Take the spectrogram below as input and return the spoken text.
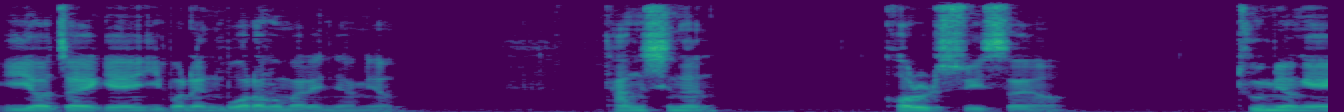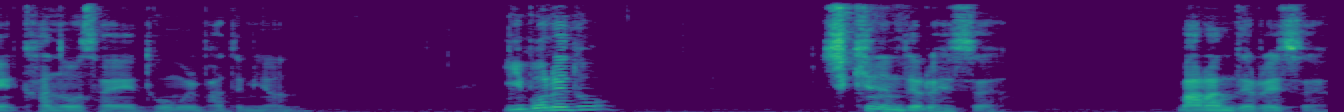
이 여자에게 이번엔 뭐라고 말했냐면 당신은 걸을 수 있어요. 두 명의 간호사의 도움을 받으면 이번에도 시키는 대로 했어요. 말한 대로 했어요.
